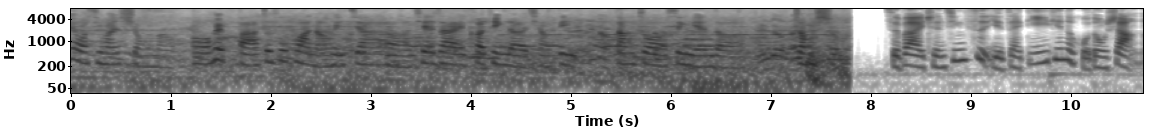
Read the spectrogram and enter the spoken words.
因为我喜欢熊猫，我会把这幅画拿回家，呃，贴在客厅的墙壁，当做新年的装饰。此外，陈清次也在第一天的活动上，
